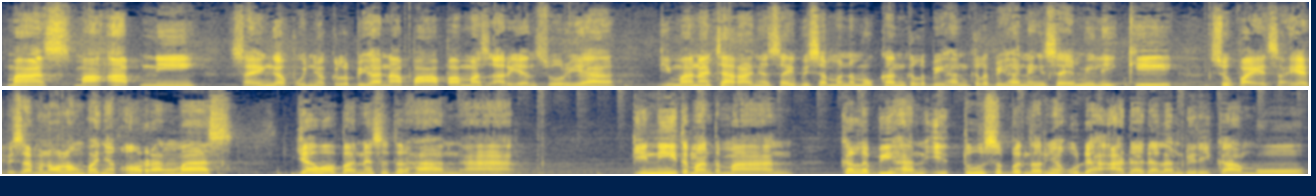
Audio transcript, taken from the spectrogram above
Mas, maaf nih, saya nggak punya kelebihan apa-apa Mas Aryan Surya. Gimana caranya saya bisa menemukan kelebihan-kelebihan yang saya miliki supaya saya bisa menolong banyak orang, Mas? Jawabannya sederhana. Gini, teman-teman, kelebihan itu sebenarnya udah ada dalam diri kamu,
